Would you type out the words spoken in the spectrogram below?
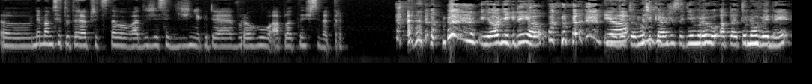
Eh, nemám si to teda představovat, že sedíš někde v rohu a pleteš svetr. jo, někdy jo. Jo. Někdy tomu říkám, že sedím v rohu a pletu noviny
